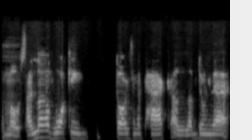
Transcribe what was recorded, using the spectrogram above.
the mm-hmm. most. I love walking dogs in the pack. I love doing that.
